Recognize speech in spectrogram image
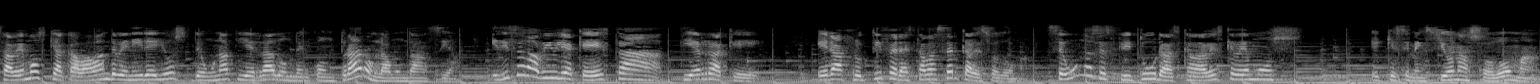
Sabemos que acababan de venir ellos de una tierra donde encontraron la abundancia. Y dice la Biblia que esta tierra que era fructífera estaba cerca de Sodoma. Según las escrituras, cada vez que vemos eh, que se menciona Sodoma,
